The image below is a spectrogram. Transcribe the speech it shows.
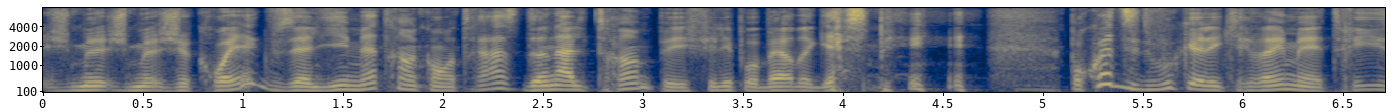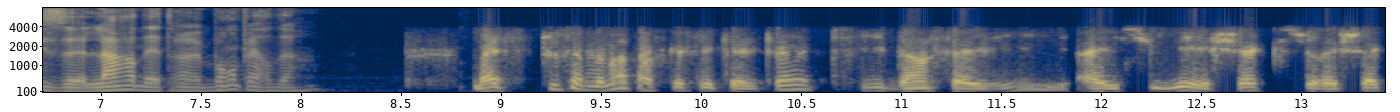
je, me, je, me- je croyais que vous alliez mettre en contraste Donald Trump et Philippe Aubert de Gaspé. Pourquoi dites-vous que l'écrivain maîtrise l'art d'être un bon perdant? Ben, tout simplement parce que c'est quelqu'un qui, dans sa vie, a essuyé échec sur échec,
